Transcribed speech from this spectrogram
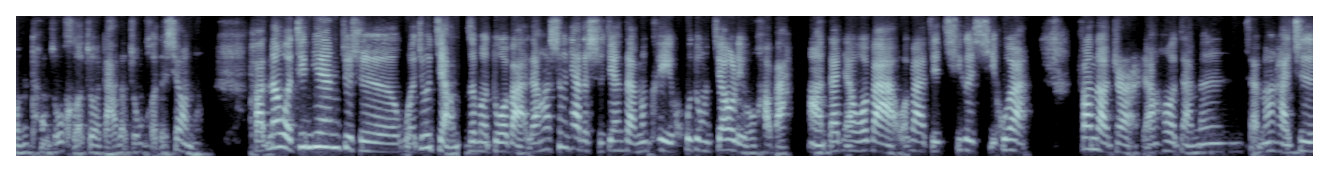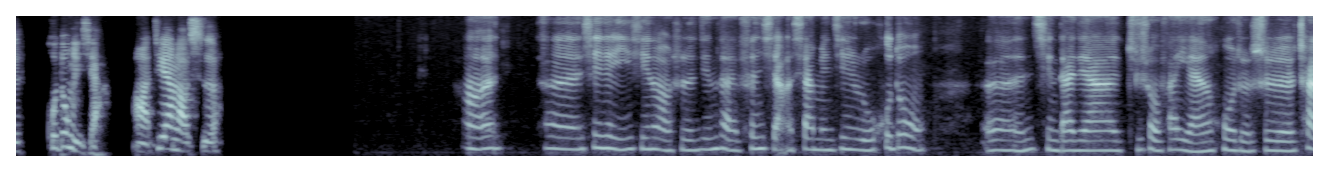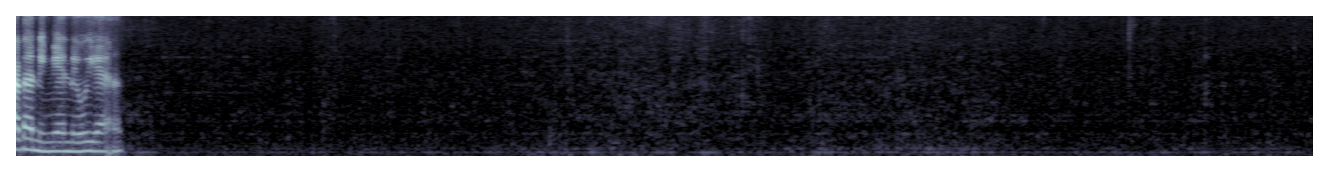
我们统筹合作，达到综合的效能。好，那我今天就是我就讲这么多吧，然后剩下的时间咱们可以互动交流，好吧？啊，大家我把我把这七个习惯放到这儿，然后咱们咱们还是互动一下啊，季安老师。好，嗯，谢谢怡心老师的精彩分享，下面进入互动，嗯，请大家举手发言，或者是插在里面留言。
